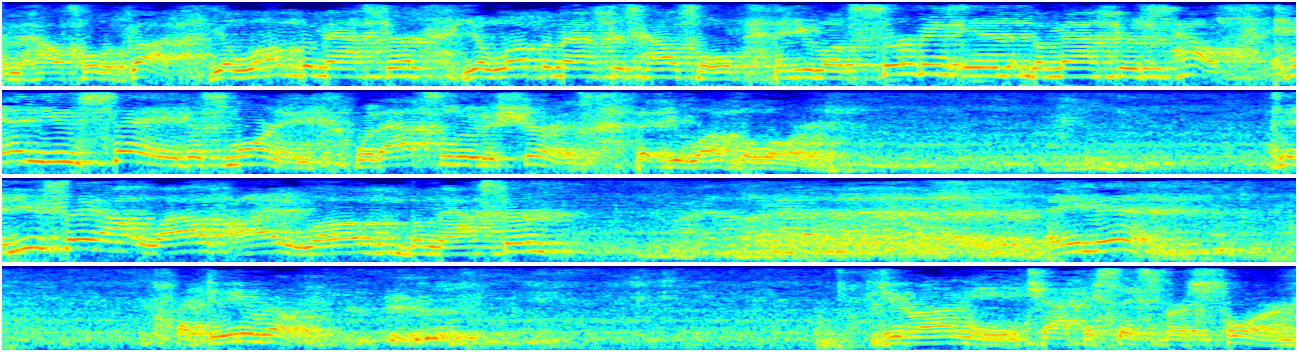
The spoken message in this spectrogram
in the household of God. You love the master, you love the master's household, and you love serving in the master's house. Can you say this morning with absolute assurance that you love the Lord? Can you say out loud, I love the master? Amen. But do you really? Deuteronomy chapter 6 verse 4,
